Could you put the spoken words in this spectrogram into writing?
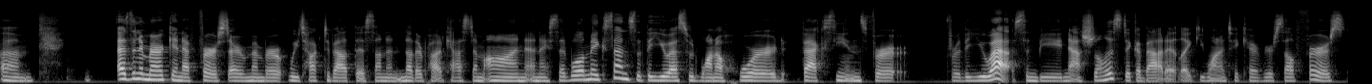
Um, as an American at first, I remember we talked about this on another podcast I'm on, and I said, well, it makes sense that the US would want to hoard vaccines for for the US and be nationalistic about it. Like you want to take care of yourself first.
